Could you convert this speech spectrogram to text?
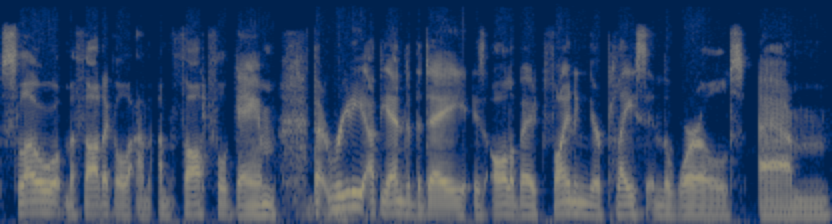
slow, methodical, and, and thoughtful game that really, at the end of the day, is all about finding your place in the world. Um,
